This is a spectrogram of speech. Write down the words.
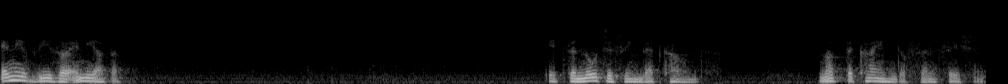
Any of these or any other. It's the noticing that counts, not the kind of sensation.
